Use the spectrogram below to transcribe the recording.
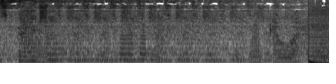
satisfaction. Go ahead.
